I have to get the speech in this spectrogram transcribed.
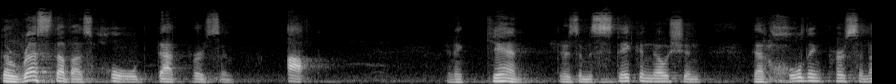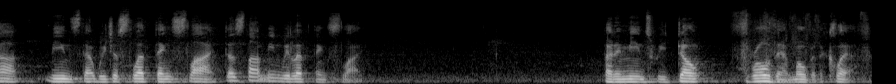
the rest of us hold that person up. And again, there's a mistaken notion that holding person up means that we just let things slide. Does not mean we let things slide. But it means we don't throw them over the cliff.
